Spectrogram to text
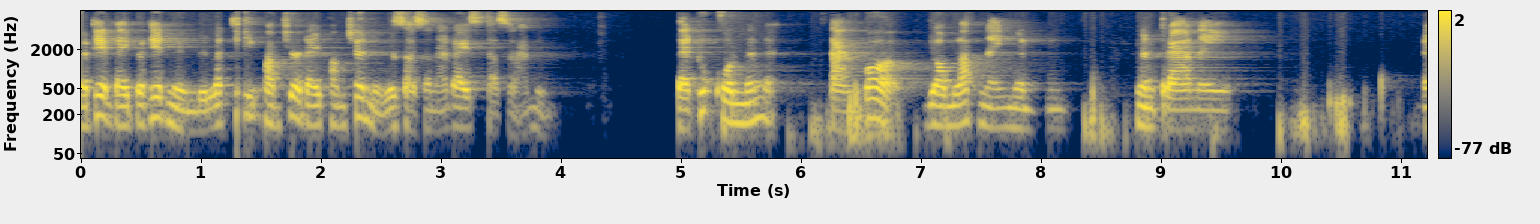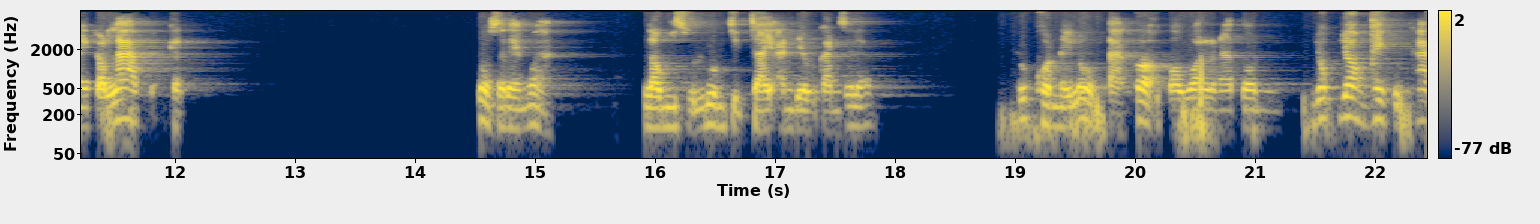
ประเทศใดประเทศหนึ่ง หรือลัทธิความเชื่อใดความเชื่อหนึ่งหรือศาสนาใดศาสนาหนึ่ง แต่ทุกคนนั้นเนี่ยต่างก็ยอมรับในเงินเงินตราในในดอลลาร์กัน ก็แสดงว่า เรามีศูนย์รวมจิตใจอันเดียวกันใช่แล้ว ทุกคนในโลกต่างก็ปวารณาตนยกย่องให้คุณค่า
